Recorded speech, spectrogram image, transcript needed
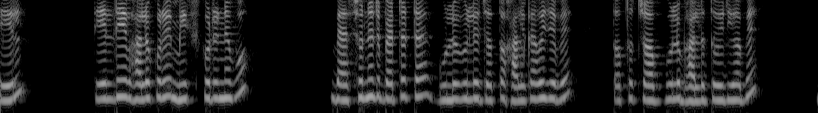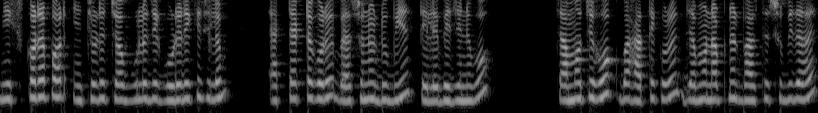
তেল। তেল দিয়ে ভালো করে মিক্স করে নেব। বেসনের ব্যাটারটা গুলে গুলে যত হালকা হয়ে যাবে, তত চপগুলো ভালো তৈরি হবে। মিক্স করার পর এঁচড়ের চপগুলো যে গড়ে রেখেছিলাম, একটা একটা করে বেসনে ডুবিয়ে তেলে ভেজে নেব। চামচে হোক বা হাতে করে যেমন আপনার ভাজতে সুবিধা হয়,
